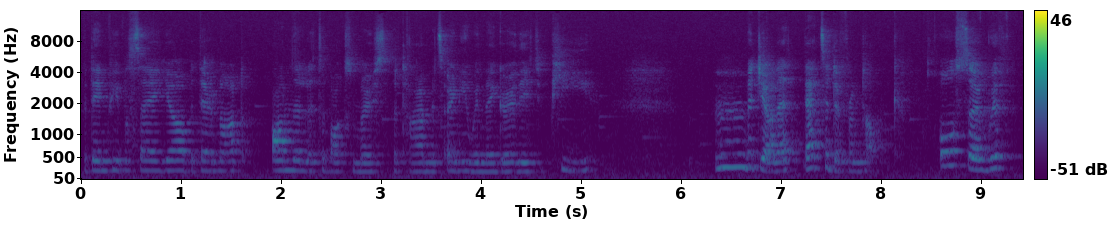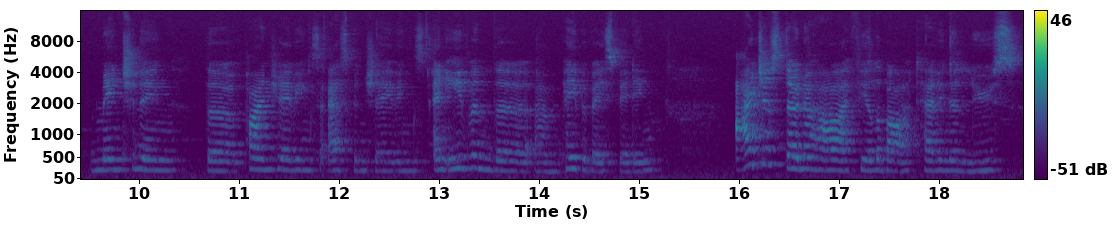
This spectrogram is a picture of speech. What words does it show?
But then people say, yeah, but they're not on the litter box most of the time. It's only when they go there to pee. Mm, but yeah, that, that's a different topic. Also, with mentioning the pine shavings, aspen shavings, and even the um, paper-based bedding, I just don't know how I feel about having a loose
